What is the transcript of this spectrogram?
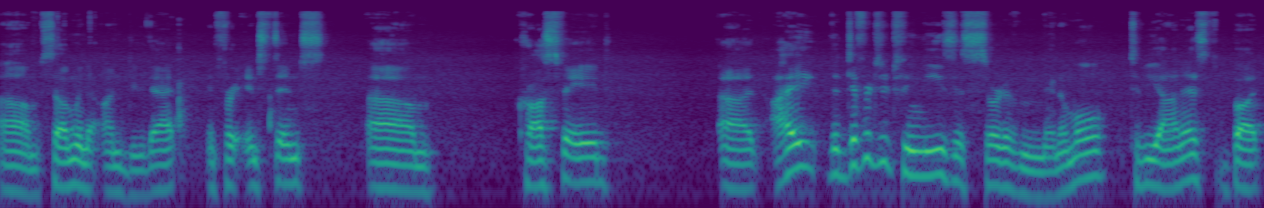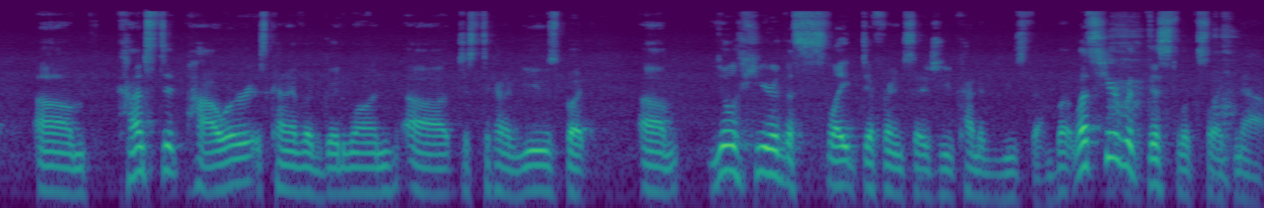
Um, so I'm going to undo that. And for instance, um, crossfade, uh, I the difference between these is sort of minimal, to be honest, but um, constant power is kind of a good one uh, just to kind of use, but um, you'll hear the slight difference as you kind of use them. But let's hear what this looks like now.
